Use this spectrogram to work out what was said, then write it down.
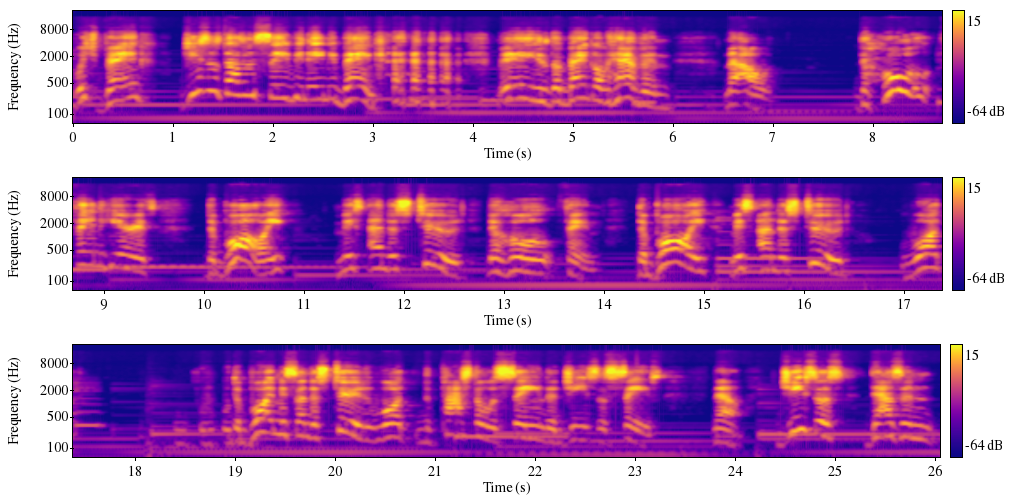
which bank? Jesus doesn't save in any bank. Man, is the bank of heaven. Now, the whole thing here is the boy misunderstood the whole thing the boy misunderstood what the boy misunderstood what the pastor was saying that Jesus saves. Now, Jesus doesn't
